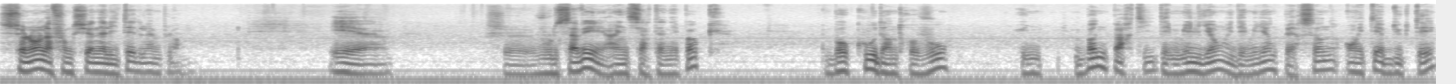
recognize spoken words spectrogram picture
selon la fonctionnalité de l'implant. Et euh, vous le savez, à une certaine époque, beaucoup d'entre vous, une bonne partie des millions et des millions de personnes ont été abductées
